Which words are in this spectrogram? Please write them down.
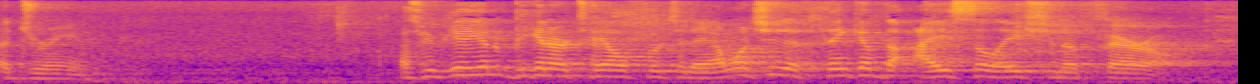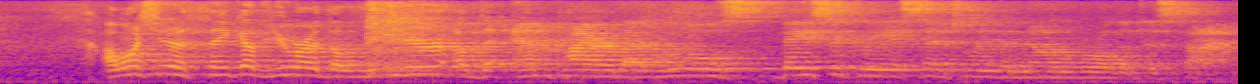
a dream. As we begin, begin our tale for today, I want you to think of the isolation of Pharaoh. I want you to think of you are the leader of the empire that rules basically, essentially, the known world at this time.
